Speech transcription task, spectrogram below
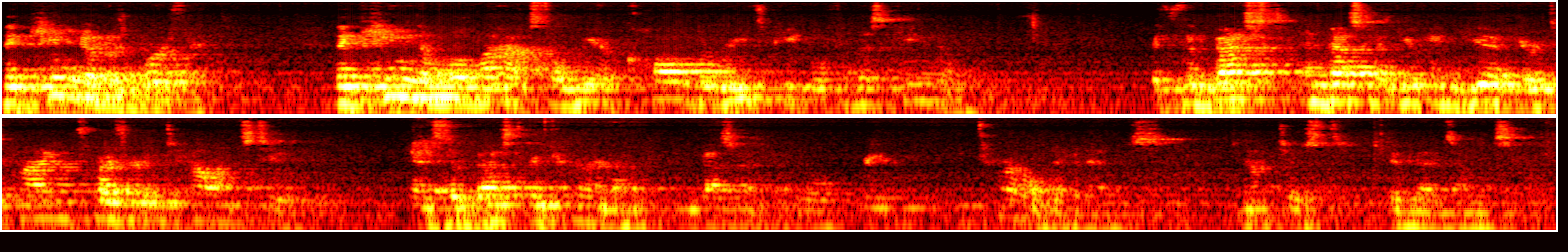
The kingdom is worth it. The kingdom will last, and we are called to reach people for this kingdom. It's the best investment you can give your time, treasure, and talents to. It's the best return on investment that will reap eternal dividends, not just dividends on this earth.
